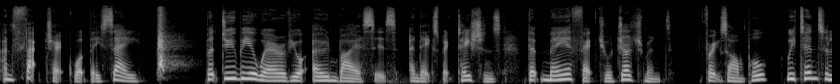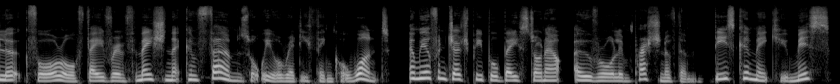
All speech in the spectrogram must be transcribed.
and fact check what they say. But do be aware of your own biases and expectations that may affect your judgment. For example, we tend to look for or favour information that confirms what we already think or want, and we often judge people based on our overall impression of them. These can make you miss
